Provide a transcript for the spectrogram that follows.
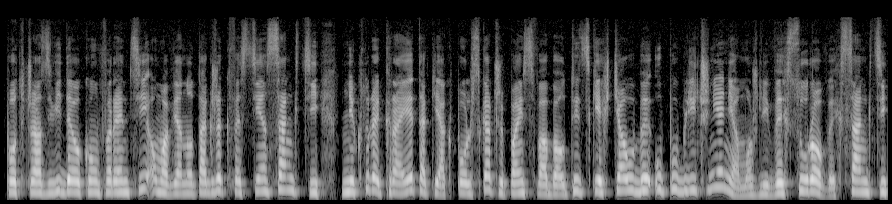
Podczas wideokonferencji omawiano także kwestię sankcji. Niektóre kraje, takie jak Polska czy państwa bałtyckie, brytyjskie chciałyby upublicznienia możliwych surowych sankcji,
